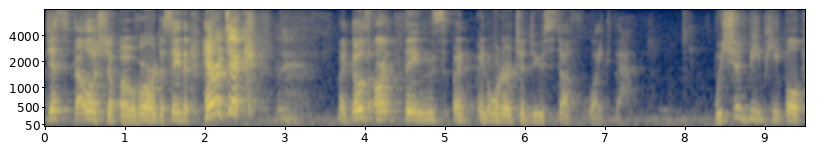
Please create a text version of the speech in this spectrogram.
disfellowship over or to say that heretic. Like those aren't things in, in order to do stuff like that. We should be people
